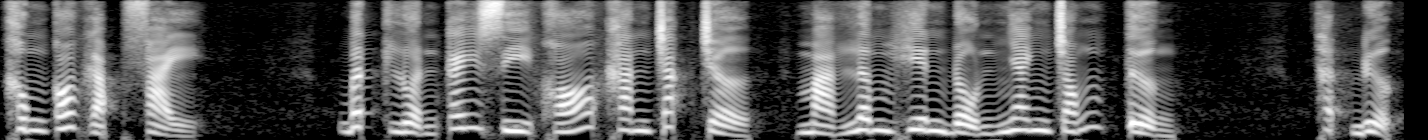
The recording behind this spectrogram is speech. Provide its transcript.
không có gặp phải. Bất luận cái gì khó khăn chắc trở, mà Lâm Hiên đồn nhanh chóng tưởng. Thật được.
